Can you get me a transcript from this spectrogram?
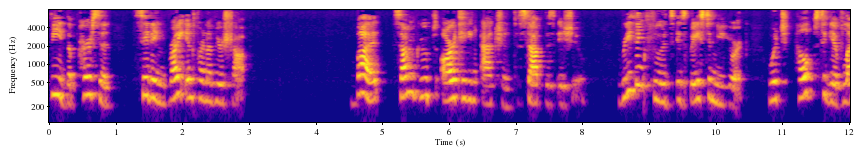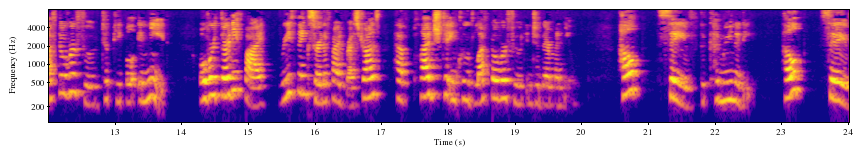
feed the person sitting right in front of your shop. But some groups are taking action to stop this issue. Rethink Foods is based in New York, which helps to give leftover food to people in need. Over 35 Rethink certified restaurants have pledged to include leftover food into their menu. Help save the community. Help save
